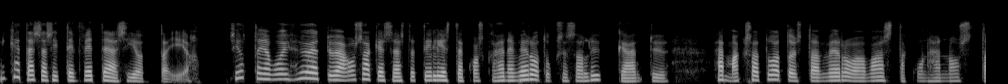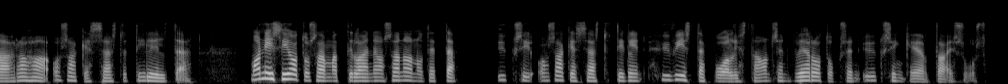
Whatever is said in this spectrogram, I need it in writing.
Mikä tässä sitten vetää sijoittajia? Sijoittaja voi hyötyä osakesäästötilistä, koska hänen verotuksensa lykkääntyy. Hän maksaa tuotoistaan veroa vasta, kun hän nostaa rahaa osakesäästötililtään. Moni sijoitusammattilainen on sanonut, että yksi osakesäästötilin hyvistä puolista on sen verotuksen yksinkertaisuus.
